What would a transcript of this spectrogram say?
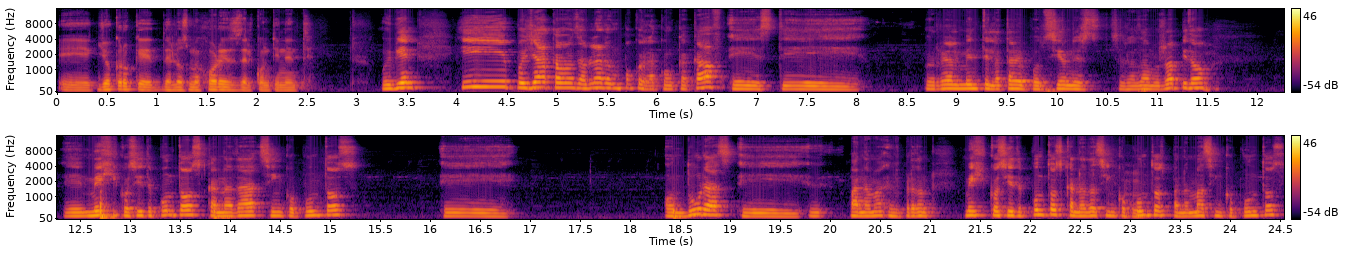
Eh, yo creo que de los mejores del continente. Muy bien. Y pues ya acabamos de hablar un poco de la CONCACAF. Este, pues realmente la tabla de posiciones se las damos rápido. Eh, México 7 puntos, Canadá 5 puntos, eh, Honduras, eh, Panamá, perdón, México 7 puntos, Canadá 5 puntos, Panamá 5 puntos,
